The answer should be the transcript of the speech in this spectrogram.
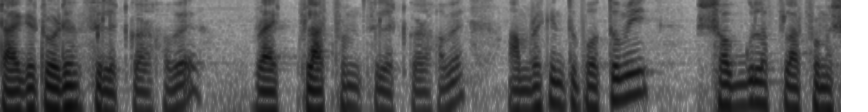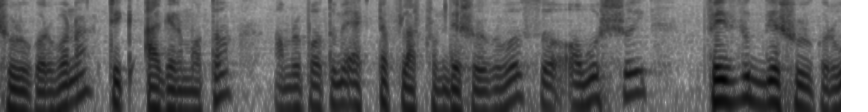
টার্গেট অডিয়েন্স সিলেক্ট করা হবে রাইট প্ল্যাটফর্ম সিলেক্ট করা হবে, আমরা কিন্তু প্রথমেই সবগুলো প্ল্যাটফর্মে শুরু করব না, ঠিক আগের মতো। আমরা প্রথমে একটা প্ল্যাটফর্ম দিয়ে শুরু করব সো অবশ্যই ফেসবুক দিয়ে শুরু করব,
